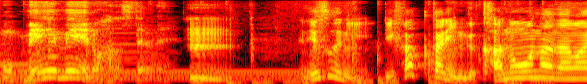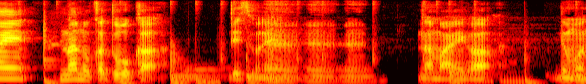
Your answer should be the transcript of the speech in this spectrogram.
もう命名の話だよね。うん。要するに、リファクタリング可能な名前なのかどうかですよね、うんうんうん。名前が。でも、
